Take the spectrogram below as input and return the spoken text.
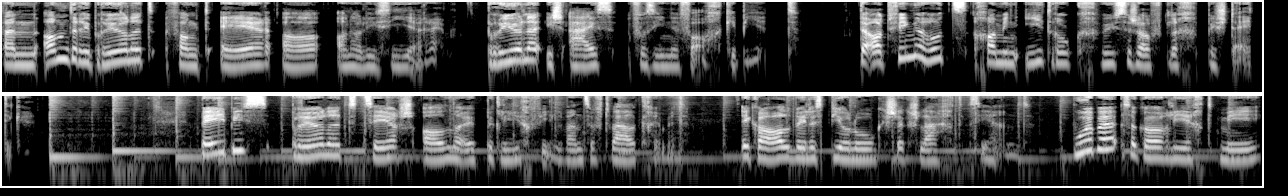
Wenn andere brüllen, fängt er an analysieren. Brüllen ist eines von seinen Fachgebieten. Der Art Fingerhutz kann meinen Eindruck wissenschaftlich bestätigen. Babys brüllen zuerst allen etwa gleich viel, wenn sie auf die Welt kommen. Egal welches biologische Geschlecht sie haben. Buben sogar leicht mehr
